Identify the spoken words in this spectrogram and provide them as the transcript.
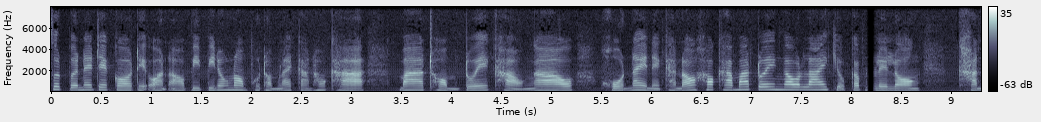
สุดเปิ้นในเดกอเดออนเอาปีปีน้องๆผู้ทำรายการเฮาค่ะมาถ่อมด้วยข่าวเงาโหนในในค่ะเนาะเฮาค่ะมาด้วยเงาลายเกี่ยวกับเลยลองขัน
